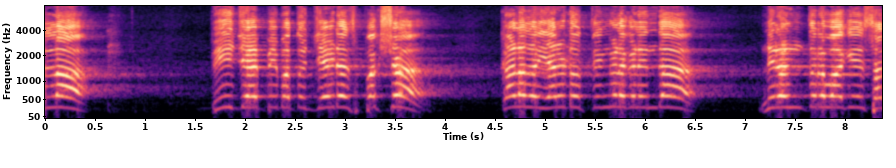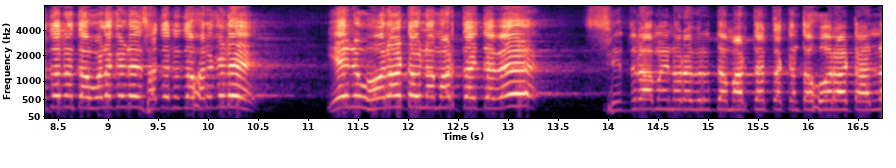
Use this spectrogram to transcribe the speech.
ಅಲ್ಲ. ಬಿಜೆಪಿ ಮತ್ತು ಜೆಡಿಎಸ್ ಪಕ್ಷ ಕಳೆದ ಎರಡು ತಿಂಗಳುಗಳಿಂದ ನಿರಂತರವಾಗಿ ಸದನದ ಒಳಗಡೆ, ಸದನದ ಹೊರಗಡೆ ಏನು ಹೋರಾಟವನ್ನ ಮಾಡ್ತಾ ಇದ್ದೇವೆ. ಸಿದ್ದರಾಮಯ್ಯನವರ ವಿರುದ್ಧ ಮಾಡ್ತಾ ಇರ್ತಕ್ಕಂಥ ಹೋರಾಟ ಅಲ್ಲ.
